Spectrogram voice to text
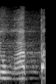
iyong at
